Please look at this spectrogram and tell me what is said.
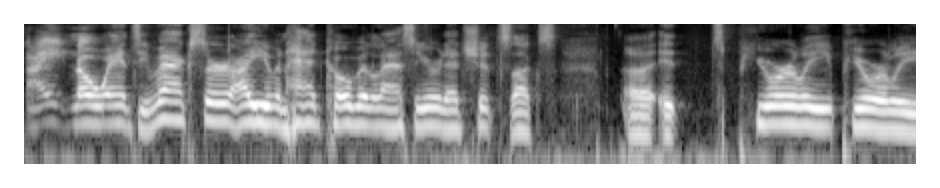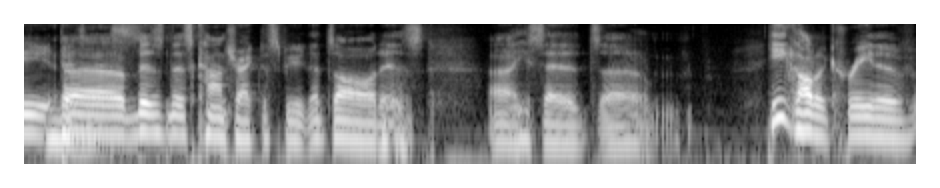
I ain't no anti-vaxer. I even had COVID last year. That shit sucks." Uh, it's purely, purely Business. Uh, business contract dispute. That's all it is. Uh, he said um, he called it creative.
